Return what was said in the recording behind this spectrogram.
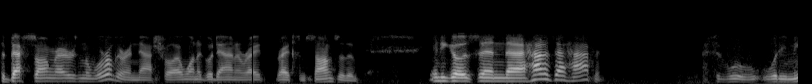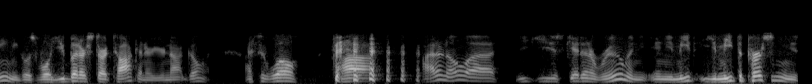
the best songwriters in the world are in Nashville. I want to go down and write write some songs with them." And he goes, "And uh, how does that happen?" I said, "Well, what do you mean?" He goes, "Well, you better start talking, or you're not going." I said, "Well." Uh, I don't know. Uh, you, you just get in a room and, and you meet you meet the person. And you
